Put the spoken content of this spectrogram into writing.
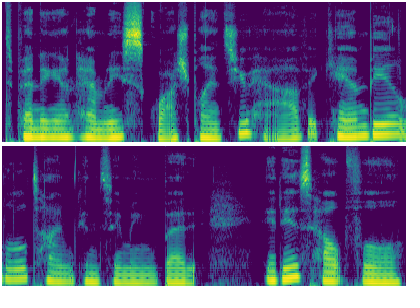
Depending on how many squash plants you have, it can be a little time consuming, but it is helpful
